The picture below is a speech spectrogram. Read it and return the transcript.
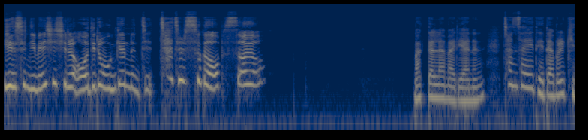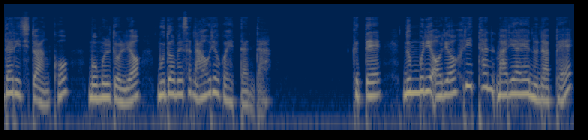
예수님의 시신을 어디로 옮겼는지 찾을 수가 없어요. 막달라 마리아는 천사의 대답을 기다리지도 않고 몸을 돌려 무덤에서 나오려고 했단다. 그때 눈물이 어려 흐릿한 마리아의 눈앞에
